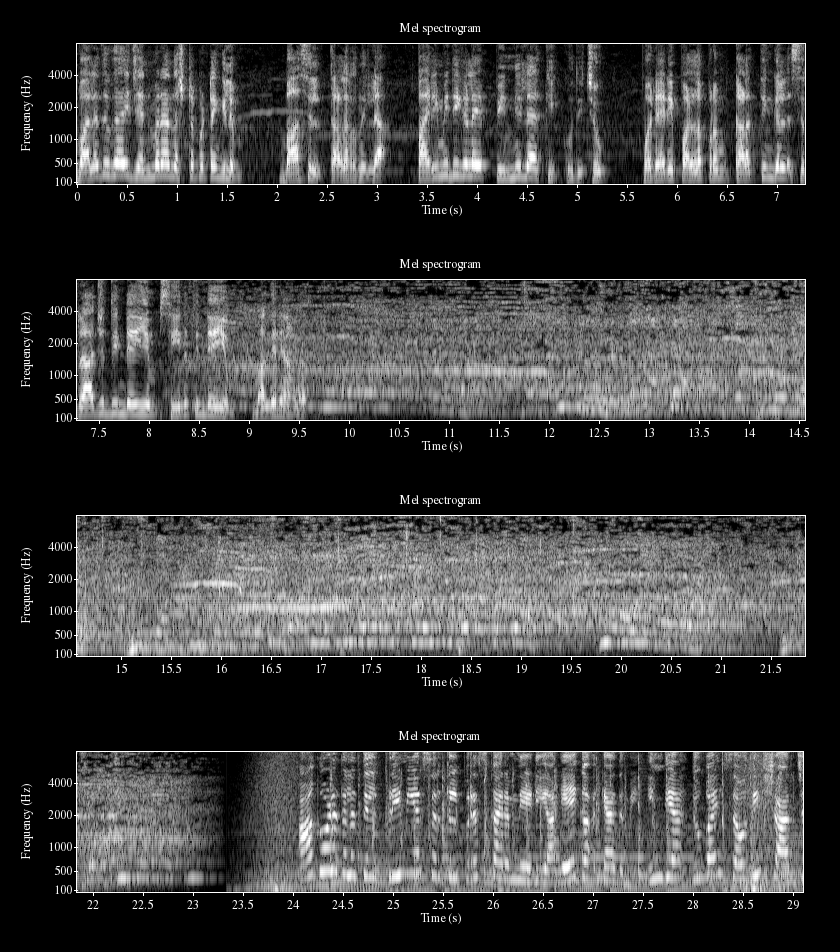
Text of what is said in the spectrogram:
വലതുകായി ജന്മന നഷ്ടപ്പെട്ടെങ്കിലും ബാസിൽ തളർന്നില്ല. പരിമിതികളെ പിന്നിലാക്കി കുതിച്ചു. പൊന്നാരി പള്ളപ്പുറം കളത്തിങ്കൽ സിറാജുദ്ദീന്റെയും സീനത്തിന്റെയും മകനാണ്. ആഗോളതലത്തിൽ പ്രീമിയർ സർക്കിൾ പുരസ്കാരം നേടിയ ഏക academy India Dubai Saudi Sharjah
